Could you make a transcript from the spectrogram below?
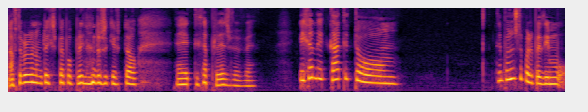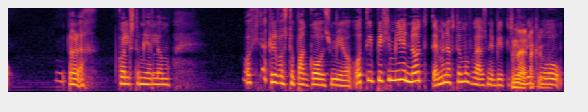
αυτό πρέπει να μου το έχεις πει από πριν να το σκεφτώ. Ε, τι θα πρέσβευε; Είχαν κάτι το... Δεν πώς να σου το πω, ρε παιδί μου. Τώρα, αχ, κόλλησε το μυαλό μου. Όχι ακριβώς το παγκόσμιο. Ότι υπήρχε μια ενότητα. Εμένα αυτό μου βγάζουν οι Beatles. Ναι, Όλοι ακριβώς. που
